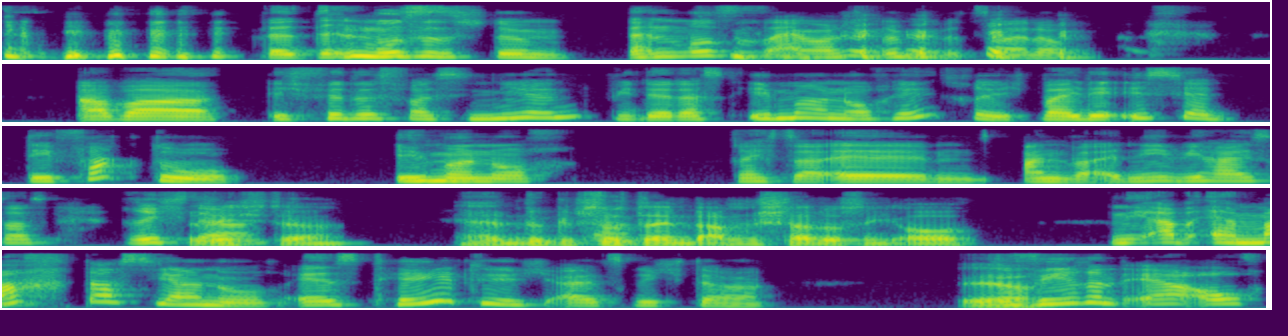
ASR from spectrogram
dann, muss es stimmen. Dann muss es einfach stimmen, doch. Aber ich finde es faszinierend, wie der das immer noch hinkriegt, weil der ist ja de facto immer noch Rechtsanwalt, äh, Anwalt, nee, wie heißt das? Richter. Richter. Ja, du gibst doch Ja. deinen Beamtenstatus nicht auf. Nee, aber er macht das ja noch. Er ist tätig als Richter. So Ja, während er auch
